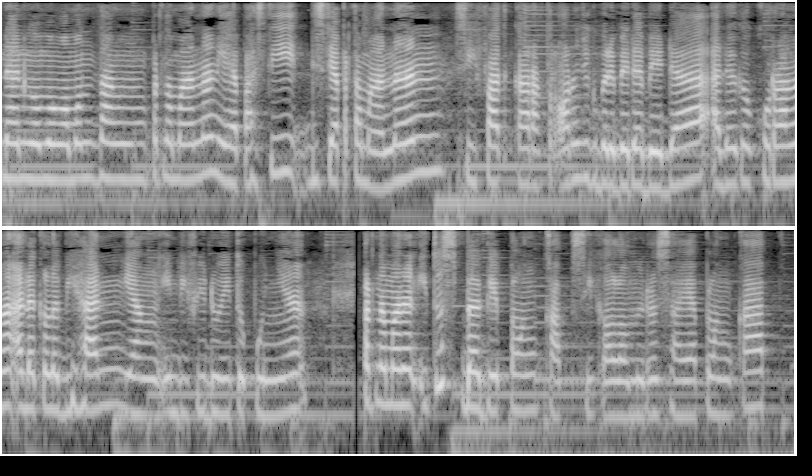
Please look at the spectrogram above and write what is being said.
Dan ngomong-ngomong tentang pertemanan ya pasti di setiap pertemanan sifat karakter orang juga berbeda-beda, ada kekurangan, ada kelebihan yang individu itu punya. Pertemanan itu sebagai pelengkap sih kalau menurut saya pelengkap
